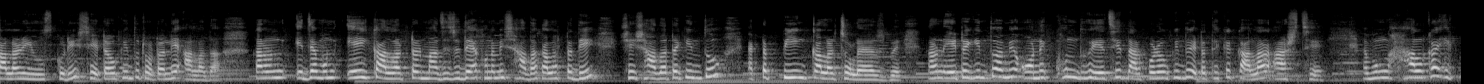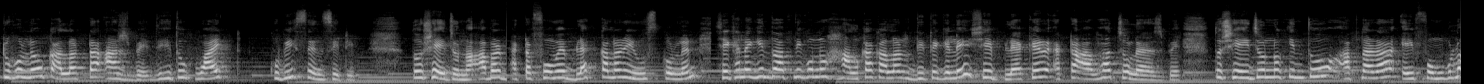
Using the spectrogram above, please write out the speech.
কালার ইউজ করি, সেটাও কিন্তু টোটালি আলাদা। কারণ যেমন এই কালারটার মাঝে যদি এখন আমি সাদা কালারটা দিই, সেই সাদাটা কিন্তু একটা পিঙ্ক কালার চলে আসবে। কারণ এটা কিন্তু আমি অনেকক্ষণ ধুয়েছি, তারপরেও কিন্তু এটা থেকে কালার আসছে। এবং হালকা একটু হলেও কালারটা আসবে। যেহেতু হোয়াইট খুবই সেনসিটিভ তো সেই জন্য আবার একটা ফোমে ব্ল্যাক কালার ইউজ করলেন। সেখানে কিন্তু আপনি কোনো হালকা কালার দিতে গেলেই সেই ব্ল্যাকের একটা আভা চলে আসবে। তো সেই জন্য কিন্তু আপনারা এই ফোমগুলো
